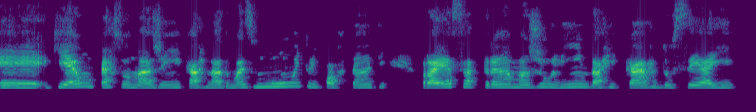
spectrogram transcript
é, que é um personagem encarnado, mas muito importante para essa trama Julinda, Ricardo ser aí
